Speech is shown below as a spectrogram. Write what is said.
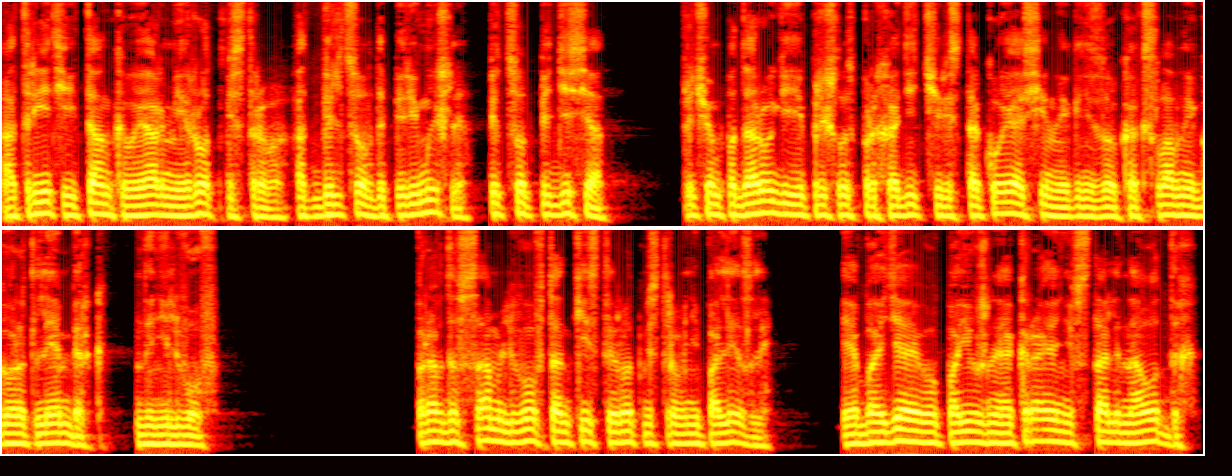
а третьей танковой армии Ротмистрова от Бельцов до Перемышля 550, причем по дороге ей пришлось проходить через такое осиное гнездо, как славный город Лемберг, ныне Львов. Правда, в сам Львов танкисты Ротмистрова не полезли, и, обойдя его по южной окраине, встали на отдых,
